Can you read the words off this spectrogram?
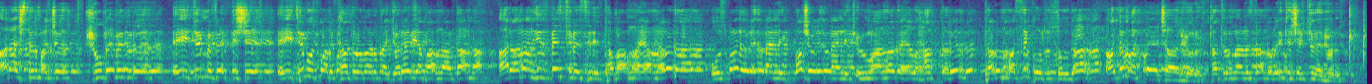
araştırmacı, şube müdürü, eğitim müfettişi, eğitim uzmanı kadrolarında görev yapanlardan aranan hizmet süresini tamamlayanlara da uzman öğretmenlik, baş öğretmenlik ünvanına dayalı hakların tanınması konusunda adım atmaya çağırıyoruz. Katılımlarınızdan dolayı teşekkür ediyoruz. Ayúdenme.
